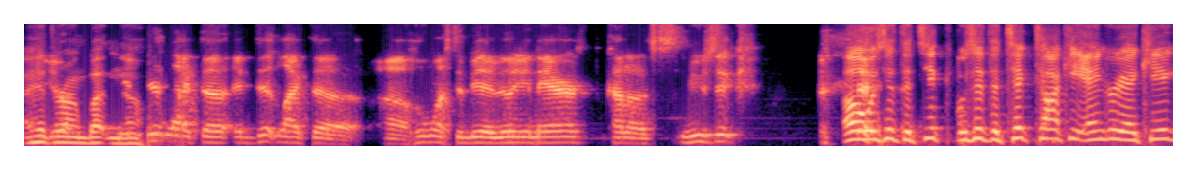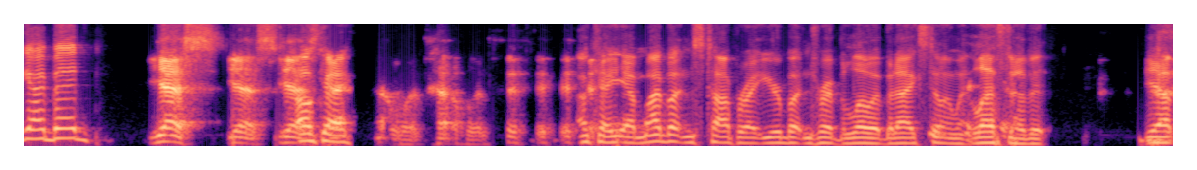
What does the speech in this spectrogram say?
I hit the wrong button though. It did like the it did like the uh, Who Wants to Be a Millionaire kind of music. Oh, was it the tick? Was it the TikToky angry IKEA guy bed? Yes, yes, yes. Okay. That, that one. That one. Okay, yeah, my button's top right, your button's right below it, but I accidentally went left of it. Yep,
